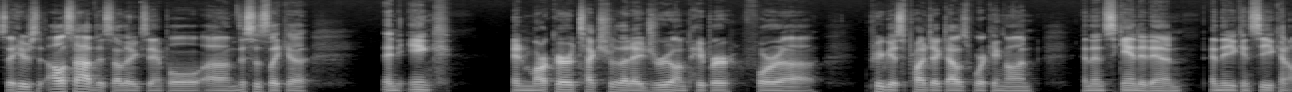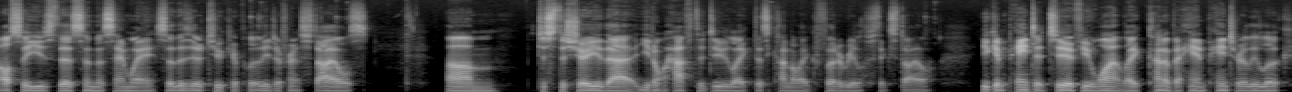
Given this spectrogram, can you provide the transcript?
So here's I also have this other example. Um, this is like a an ink and marker texture that I drew on paper for a previous project I was working on and then scanned it in. And then you can see you can also use this in the same way. So these are two completely different styles. Um, just to show you that you don't have to do like this kind of like photorealistic style. You can paint it too if you want, like kind of a hand painterly look.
